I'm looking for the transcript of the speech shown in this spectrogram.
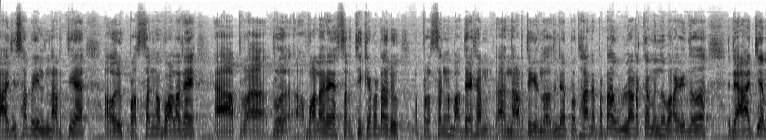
രാജ്യസഭയിൽ നടത്തിയ ഒരു പ്രസംഗം വളരെ വളരെ ശ്രദ്ധിക്കപ്പെട്ട ഒരു പ്രസംഗം അദ്ദേഹം നടത്തിയിരുന്നു. അതിന്റെ പ്രധാനപ്പെട്ട ഉള്ളടക്കം എന്ന് പറയുന്നത് രാജ്യം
